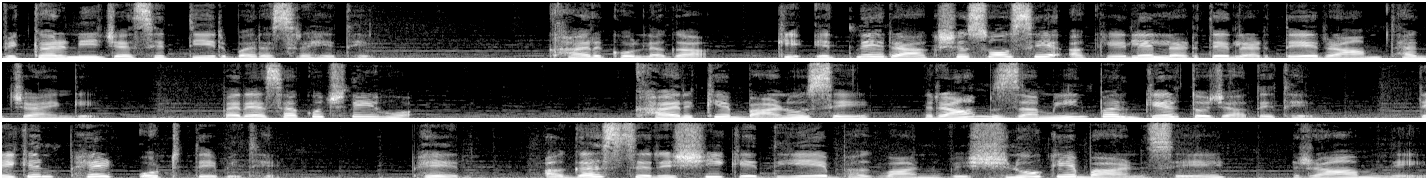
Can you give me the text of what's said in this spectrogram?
विकर्णी जैसे तीर बरस रहे थे। खर को लगा कि इतने राक्षसों से अकेले लड़ते लड़ते राम थक जाएँगे। पर ऐसा कुछ नहीं हुआ। खर के बाणों से राम ज़मीन पर गिर तो जाते थे, लेकिन फिर उठते भी थे। फिर अगस्त ऋषि के दिए भगवान विष्णु के बाण से राम ने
